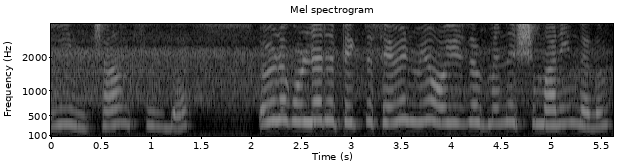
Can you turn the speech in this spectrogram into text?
imkansızdı. Öyle goller de pek de sevilmiyor. O yüzden ben de şımarayım dedim.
